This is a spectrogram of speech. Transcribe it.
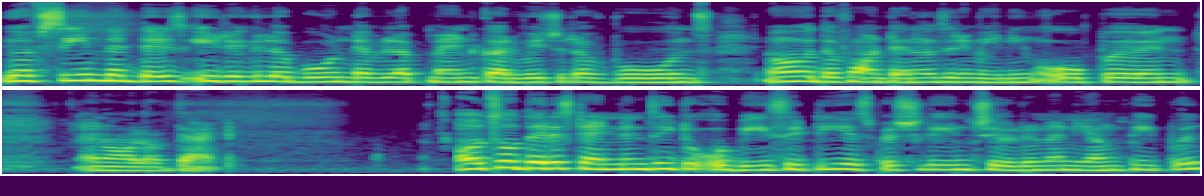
you have seen that there is irregular bone development curvature of bones you know the fontanelles remaining open and all of that also there is tendency to obesity especially in children and young people.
